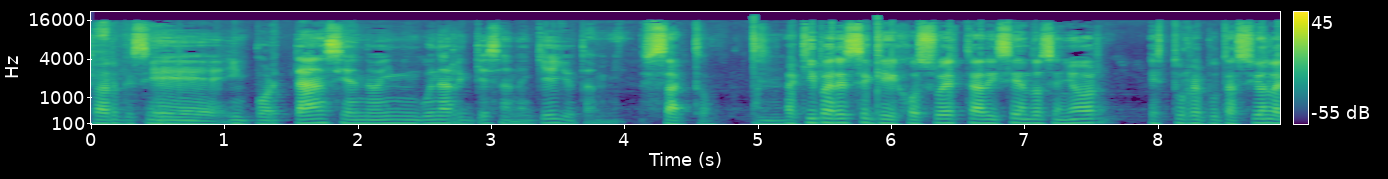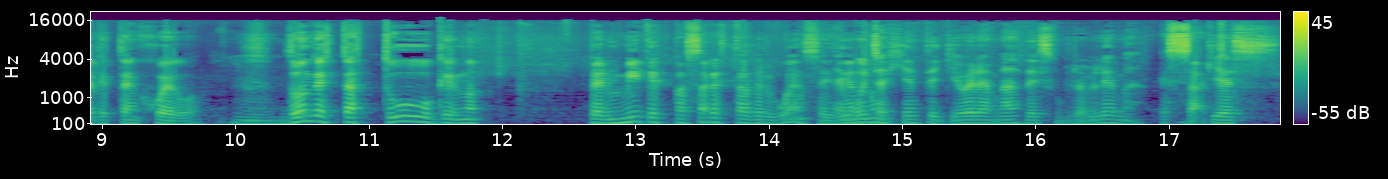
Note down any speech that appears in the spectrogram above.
Claro que sí. importancia, no hay ninguna riqueza en aquello también. Exacto. Mm. Aquí parece que Josué está diciendo, Señor, es tu reputación la que está en juego. Mm. ¿Dónde estás tú que nos permites pasar esta vergüenza? Y Hay Dios no- mucha gente que ora más de su problema, Exacto. que es...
